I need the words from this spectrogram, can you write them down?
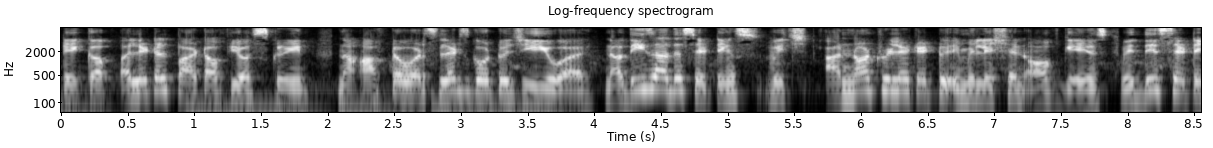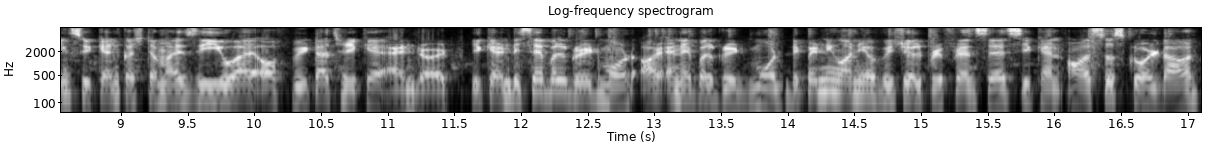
take up a little part of your screen. Now afterwards let's go to GUI. Now these are the settings which are not related to emulation of games. With these settings you can customize the UI of Vita 3K Android. You can disable grid mode or enable grid mode depending on your visual preferences. You can also scroll down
